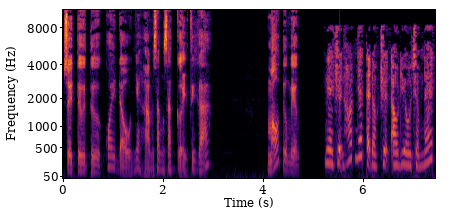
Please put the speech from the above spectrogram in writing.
Rồi từ từ quay đầu như hàm răng ra cười với gã. Máu từ miệng Nghe chuyện hot nhất tại đọc truyện audio.net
